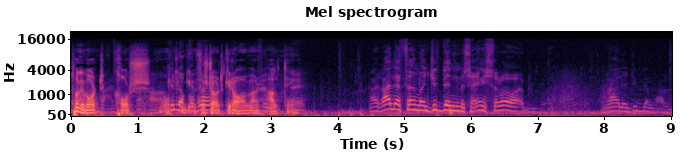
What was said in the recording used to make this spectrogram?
tagit bort kors och g- förstört gravar, allting. هاي غالية ثمن جدا المسيحيين اشتروها غالية جدا غالية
